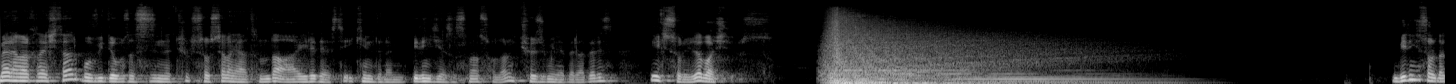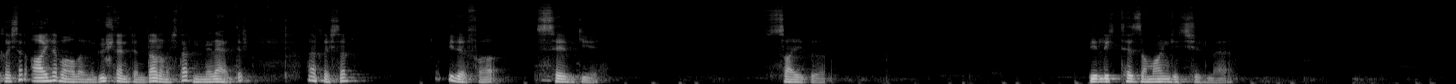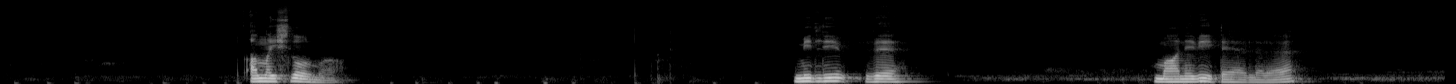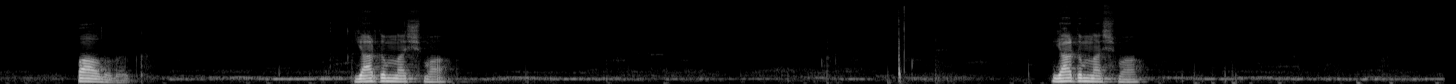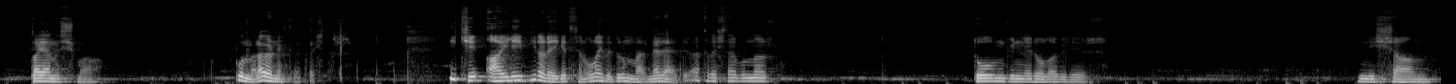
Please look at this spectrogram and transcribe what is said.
Merhaba arkadaşlar. Bu videomuzda sizinle Türk sosyal hayatında aile dersi 2. dönem 1. yazısından soruların çözümüyle beraberiz. İlk soruyla başlıyoruz. Birinci soruda arkadaşlar aile bağlarını güçlendiren davranışlar nelerdir? Arkadaşlar bir defa sevgi, saygı, birlikte zaman geçirme, anlayışlı olma, milli ve manevi değerlere bağlılık, yardımlaşma, yardımlaşma, dayanışma, Bunlara örnektir arkadaşlar. 2. Aileyi bir araya getiren olay ve durumlar nelerdir? Arkadaşlar bunlar doğum günleri olabilir. Nişan,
